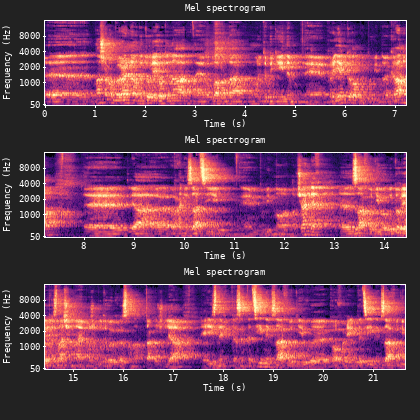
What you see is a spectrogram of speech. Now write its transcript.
Е, Наша меморіальна аудиторія одна е, обладнана мультимедійним е, проєктором, відповідно екраном е, для організації е, навчальних е, заходів. Аудиторія призначена може бути використана також для різних презентаційних заходів, е, профорієнтаційних заходів.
